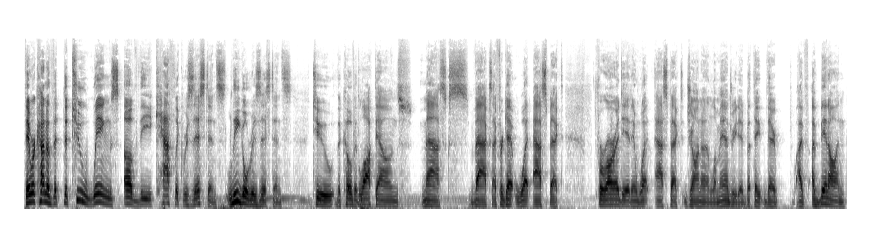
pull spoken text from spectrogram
They were kind of the, the two wings of the Catholic resistance, legal resistance to the COVID lockdowns, masks, vax. I forget what aspect Ferrara did and what aspect Jonna and LiMandri did, but they they're I've I've been on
